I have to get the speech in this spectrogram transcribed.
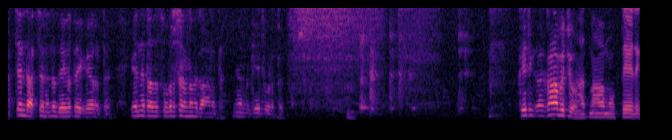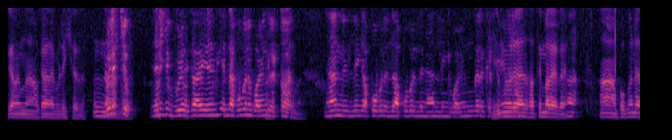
അച്ഛന്റെ അച്ഛൻ എന്റെ ദേഹത്തെ കയറട്ടെ. എന്നിട്ട് അത് സുദർശനെന്ന് കാണട്ടെ. ഞാൻ കയറ്റി വിടട്ടെ. കാണാൻ പറ്റുമോ ആത്മാവ് മുക്തിയായിട്ട് കിടക്കുന്ന ആൾക്കാരെ വിളിക്കരുത്. വിളിക്കും എനിക്ക് എനിക്ക് എന്റെ അപ്പൂപ്പനെ ഭയങ്കര ഇഷ്ടമായിരുന്നു. ഞാൻ ഇല്ലെങ്കിൽ അപ്പൂപ്പനില്ല അപ്പൂപ്പനില്ല ഞാൻ ഇല്ലെങ്കിൽ ഭയങ്കര സത്യം പറയട്ടെ? ആ അപ്പൂപ്പന്റെ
